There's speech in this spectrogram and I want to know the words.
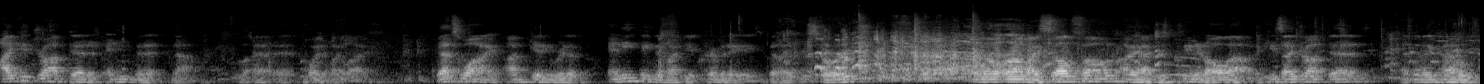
I could drop dead at any minute now, at a point in my life. That's why I'm getting rid of anything that might be incriminating that I have in storage, you know, or on my cell phone. Oh, I, I just clean it all out in case I drop dead, and then they kind of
